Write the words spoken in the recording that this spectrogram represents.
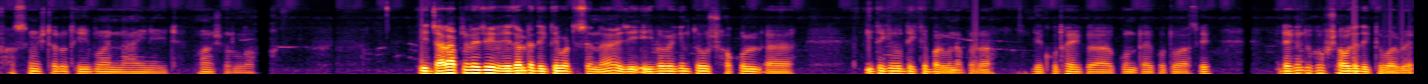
ফার্স্ট সেমিস্টারও থ্রি পয়েন্ট নাইন এইট মাশাল্লাহ এই যারা আপনারা যে রেজাল্টটা দেখতে পারতেছেন না, এই যে এইভাবে কিন্তু সকল ইতে কিন্তু দেখতে পারবেন আপনারা যে কোথায় কোনটায় কত আছে, এটা কিন্তু খুব সহজে দেখতে পারবেন।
